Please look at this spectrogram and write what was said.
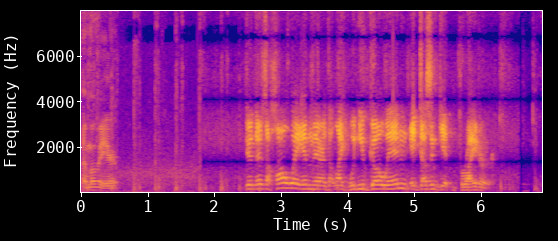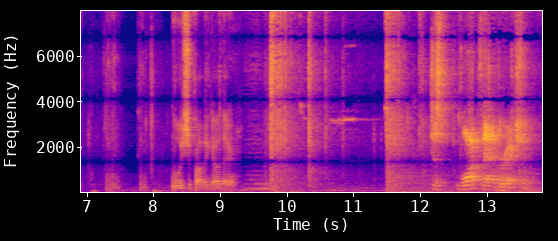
I'm over here. Dude, there's a hallway in there that like when you go in, it doesn't get brighter. Well, we should probably go there. Just walk that direction.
